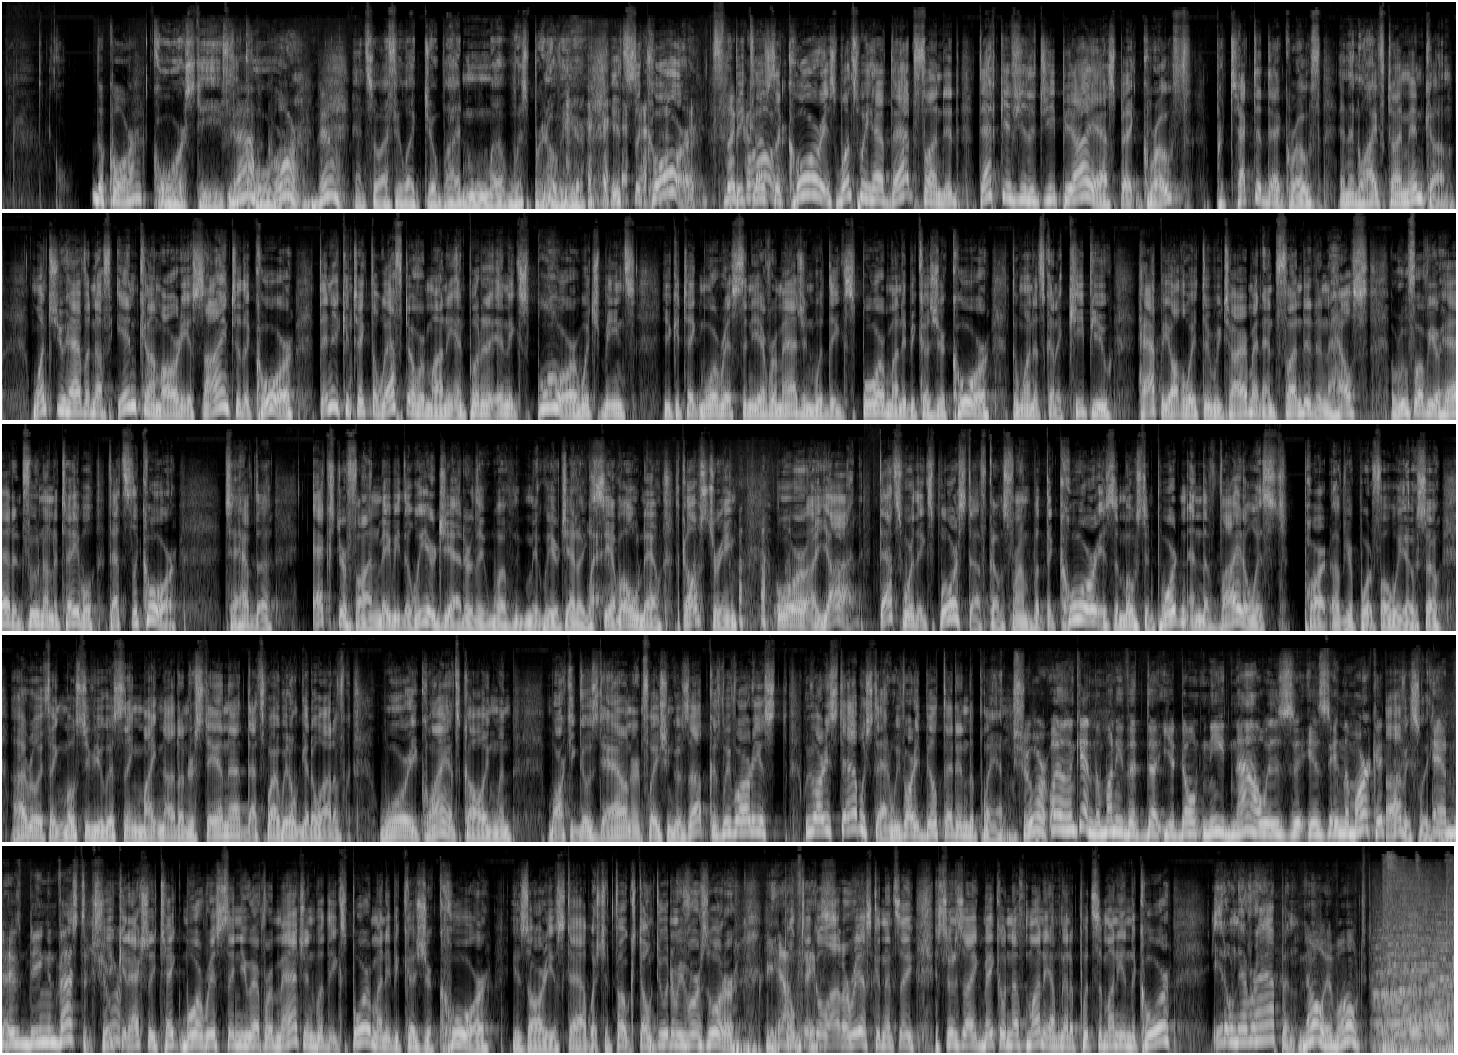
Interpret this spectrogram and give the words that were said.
The core. Core, Steve. Yeah, the core. Yeah. And so I feel like Joe Biden uh, whispering over here. It's the core. it's the because core. the core is once we have that funded, that gives you the GPI aspect growth, protected that growth, and then lifetime income. Once you have enough income already assigned to the core, then you can take the leftover money and put it in Explore, which means you can take more risks than you ever imagined with the Explore money because your core, the one that's going to keep you happy all the way through retirement and funded and a house, a roof over your head, and food on the table, that's the core to have the extra fun, maybe the Learjet or the well, Learjet. You see, I'm old now. Gulfstream or a yacht. That's where the explore stuff comes from. But the core is the most important and the vitalist part of your portfolio. So I really think most of you listening might not understand that. That's why we don't get a lot of worried clients calling when market goes down or inflation goes up because we've already we've already established that. We've already built that into the plan. Sure. Well, again, the money that, that you don't need now is is in the market, Obviously. and is being invested. Sure. You can actually take more risks than you ever imagined with the Explorer money because your core is already established. And folks, don't do it in reverse order. Yeah, don't take a lot of risk and then say, as soon as I make enough money, I'm going to put some money in the core. It'll never happen. no, it won't. Música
